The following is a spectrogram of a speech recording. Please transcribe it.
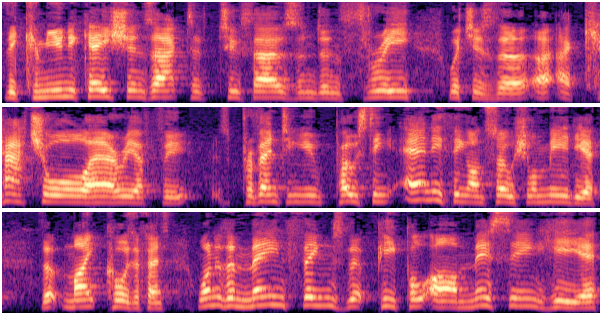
the Communications Act of 2003, which is the, a, a catch all area for preventing you posting anything on social media that might cause offence. One of the main things that people are missing here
